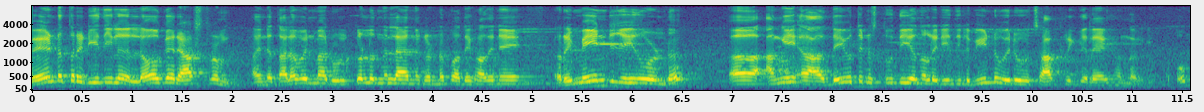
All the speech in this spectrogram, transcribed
വേണ്ടത്ര രീതിയിൽ ലോകരാഷ്ട്രം അതിന്റെ തലവന്മാർ ഉൾക്കൊള്ളുന്നില്ല എന്ന് കണ്ടപ്പോൾ അദ്ദേഹം അതിനെ റിമൈൻഡ് ചെയ്തുകൊണ്ട് അങ്ങേ ദൈവത്തിന് സ്തുതി എന്നുള്ള രീതിയിൽ വീണ്ടും ഒരു ചാക്രിക ലേഖനം നൽകി. അപ്പം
